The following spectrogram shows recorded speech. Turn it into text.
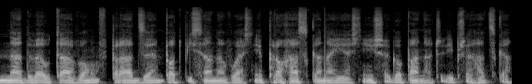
nad Wełtawą w Pradze podpisano właśnie Prochaska Najjaśniejszego Pana, czyli przechadzka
